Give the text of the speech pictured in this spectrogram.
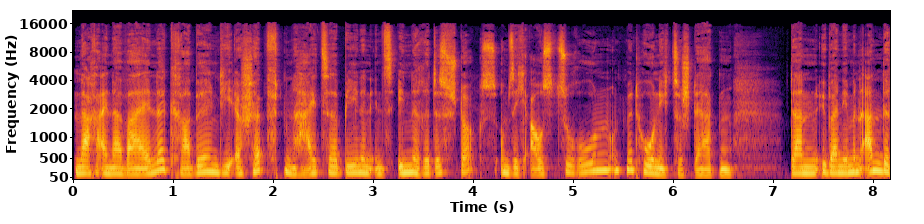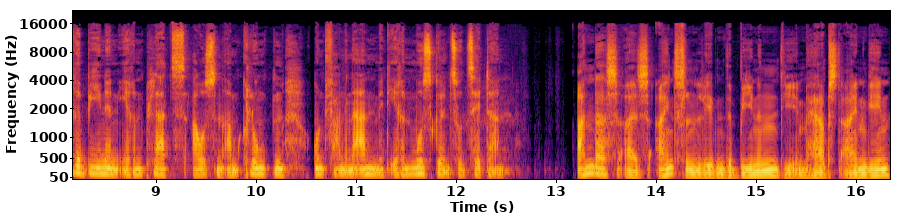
Nach einer Weile krabbeln die erschöpften Heizerbienen ins Innere des Stocks, um sich auszuruhen und mit Honig zu stärken. Dann übernehmen andere Bienen ihren Platz außen am Klumpen und fangen an, mit ihren Muskeln zu zittern. Anders als einzeln lebende Bienen, die im Herbst eingehen,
